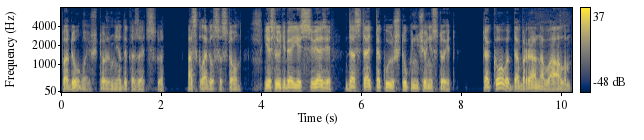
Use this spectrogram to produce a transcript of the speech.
Подумаешь, что же мне доказательство? — осклабился Стоун. — Если у тебя есть связи, достать такую штуку ничего не стоит. Такого добра навалом.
